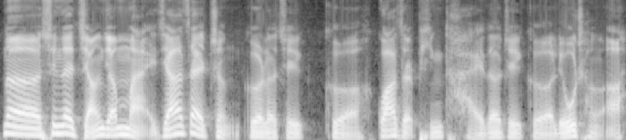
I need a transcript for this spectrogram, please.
那现在讲讲买家在整个的这个瓜子儿平台的这个流程啊。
